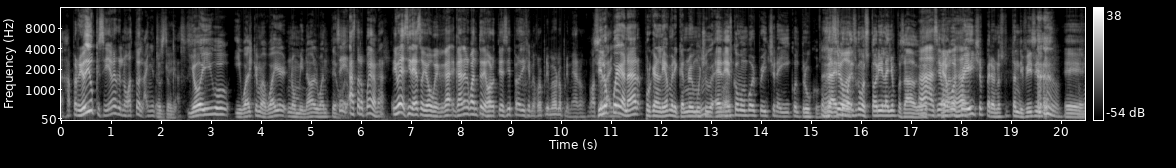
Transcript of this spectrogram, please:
Ajá, pero yo digo que se lleva el novato del año Tristan Ok. Casas. Yo digo, igual que Maguire, nominado al guante de Sí, oro. hasta lo puede ganar. Iba a decir eso yo, güey. Ga- Gana el guante de oro, te iba a decir, pero dije, mejor primero lo primero. Sí lo año. puede ganar porque en la Liga Americana no hay mucho. Es, es como un ball prediction ahí con truco. O sea, es, sí, como, es como Story el año pasado. güey. Ah, sí, Era bueno, ball prediction, pero no está tan difícil. Eh,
